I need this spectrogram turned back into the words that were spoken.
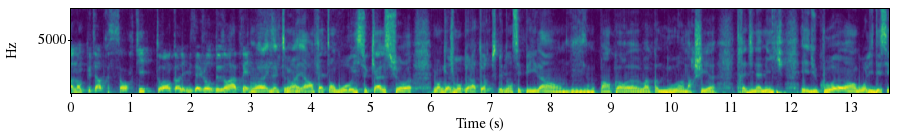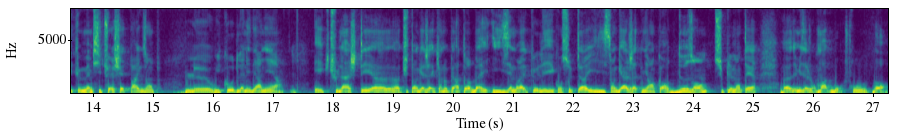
un an plus tard après sa sortie, tu auras encore les mises à jour deux ans après. Voilà, exactement. Et en fait, en gros, ils se calent sur euh, l'engagement opérateur, puisque Oui. dans ces pays-là, on- ils n'ont pas encore, euh, comme nous, un marché euh, très dynamique. Et du coup, euh, en gros, l'idée, c'est que même si tu achètes, par exemple, le Wiko de l'année dernière et que tu l'as acheté, euh, tu t'engages avec un opérateur, bah, ils aimeraient que les constructeurs ils s'engagent à tenir encore deux ans supplémentaires euh, de mise à jour. Moi, bon, je trouve, bon.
